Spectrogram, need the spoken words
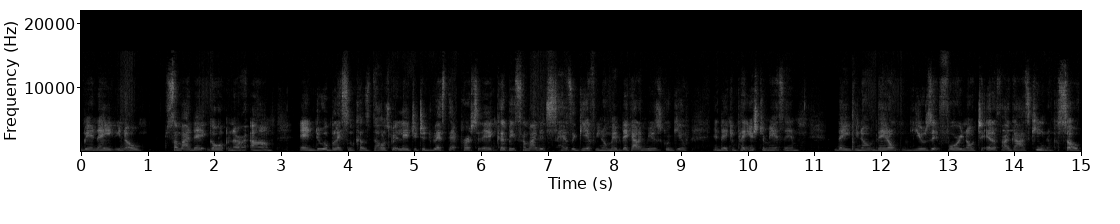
being a you know somebody that go up in um and do a blessing because the Holy Spirit led you to bless that person. It could be somebody that just has a gift, you know, maybe they got a musical gift and they can play instruments and they you know they don't use it for you know to edify god's kingdom. So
